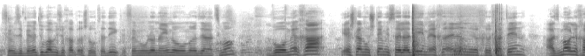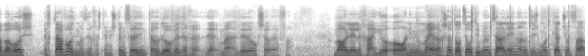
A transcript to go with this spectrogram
לפעמים זה באמת הוא בא בשביל חבר שלו, הוא צדיק, לפעמים הוא לא נעים לו, הוא אומר את זה על עצמו, והוא אומר לך, יש לנו 12 ילדים, איך, אין לנו איך לחתן, אז מה עולה לך בראש? לך תעבוד, מה זה לך 12 ילדים, אתה עוד לא עובד, איך, זה, מה, זה לא מחשבה יפה. מה עולה לך? יואו, אני ממהר, עכשיו אתה עוצר אותי באמצע עלינו, אני רוצה לשמוע את תקיעת שופר.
